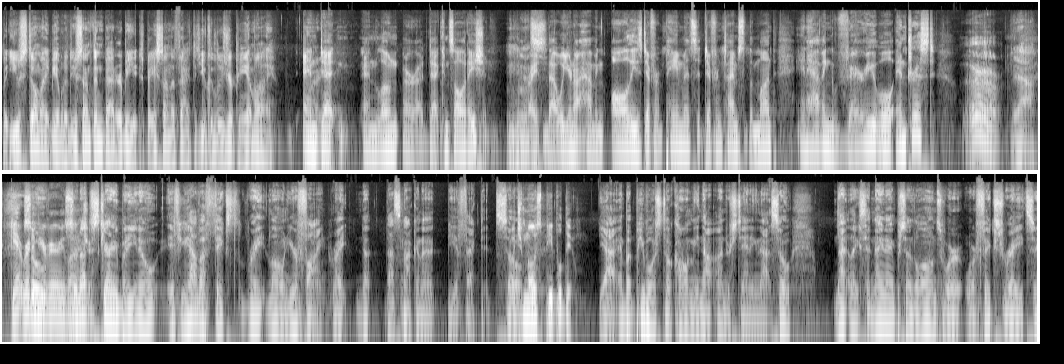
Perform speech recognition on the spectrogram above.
but you still might be able to do something better based on the fact that you could lose your PMI. and debt and loan or uh, debt consolidation, Mm-hmm. right? That way you're not having all these different payments at different times of the month and having variable interest. Ugh. Yeah. Get rid of your variable So not to scare anybody, you know, if you have a fixed rate loan, you're fine, right? No, that's not going to be affected. So Which most people do. Yeah, and but people are still calling me not understanding that. So, not, like I said, ninety nine percent of the loans were were fixed rate, so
